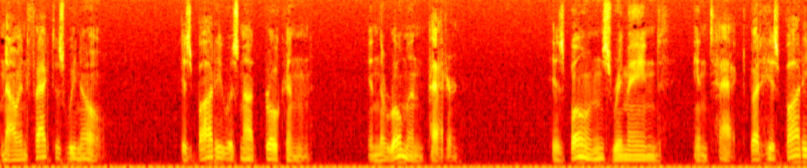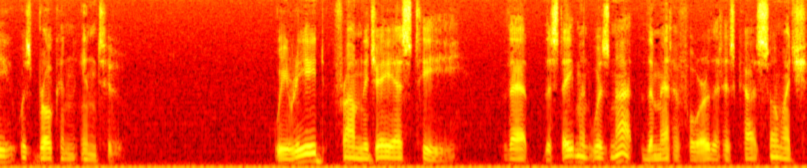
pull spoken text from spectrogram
Now, in fact, as we know, his body was not broken in the Roman pattern. His bones remained intact, but his body was broken into. We read from the JST that the statement was not the metaphor that has caused so much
